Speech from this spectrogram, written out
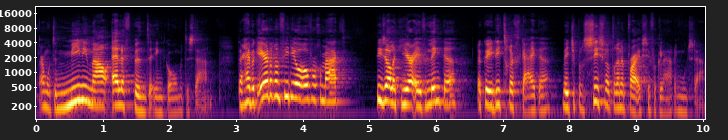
Daar moeten minimaal 11 punten in komen te staan. Daar heb ik eerder een video over gemaakt. Die zal ik hier even linken. Dan kun je die terugkijken. Weet je precies wat er in een privacyverklaring moet staan.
